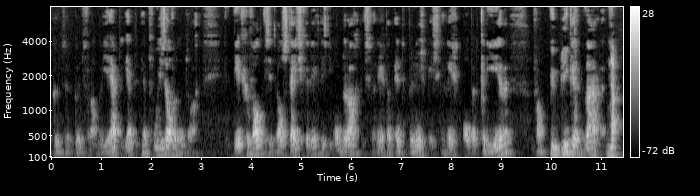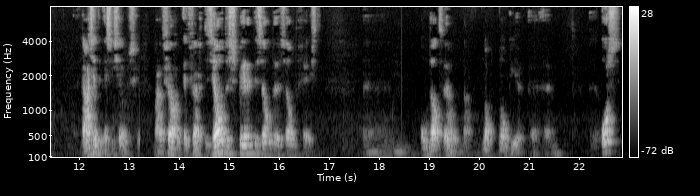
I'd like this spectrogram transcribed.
kunt, kunt veranderen. Je hebt, je, hebt, je hebt voor jezelf een opdracht. In dit geval is het wel steeds gericht, is die opdracht is gericht, dat entrepreneurship is gericht op het creëren van publieke waarde. Ja. Daar zit het essentieel verschil. Maar het vergt, het vergt dezelfde spirit, dezelfde, dezelfde geest. Ehm, omdat, nou, nog, nog een keer, eh, ehm, OS,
